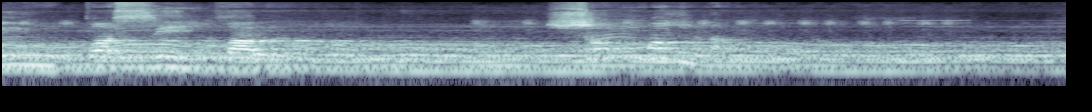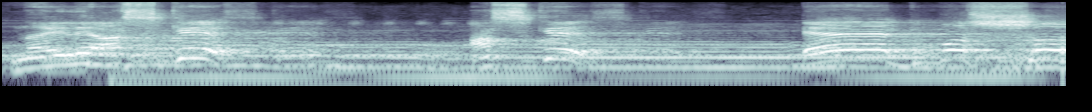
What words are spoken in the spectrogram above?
ইম্পসিবল সম্ভব না। নাইলে আজকে আজকে এক বছর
